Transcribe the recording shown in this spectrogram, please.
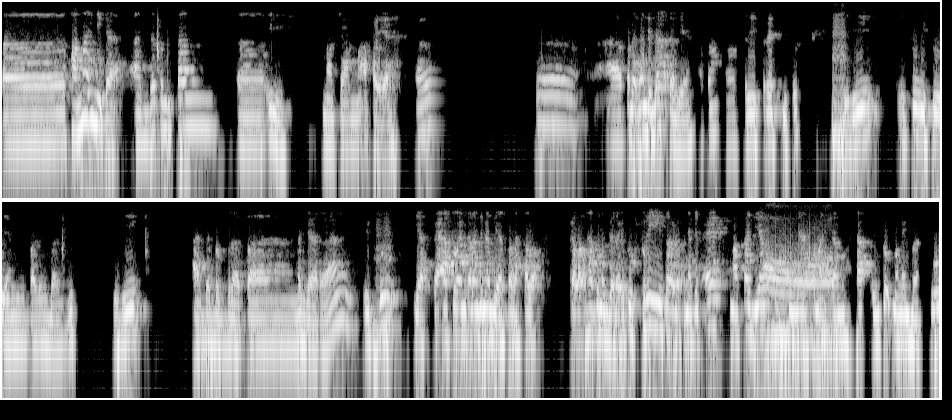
eh sama ini kak ada tentang eh, ini semacam apa ya eh, eh, perdagangan bebas kali ya apa eh, free trade gitu Hmm. jadi itu isu yang paling bagus jadi ada beberapa negara itu Hmm. ya kayak aturan karantina biasa lah kalau kalau satu negara itu free terhadap penyakit X maka dia Oh. punya semacam hak untuk mengembargo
